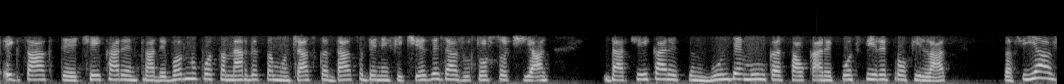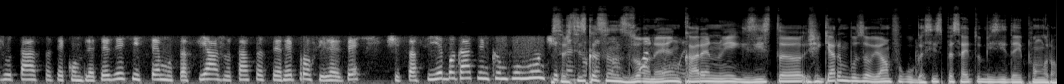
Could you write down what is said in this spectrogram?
exacte, cei care într-adevăr nu pot să meargă să muncească, da, să beneficieze de ajutor social, dar cei care sunt buni de muncă sau care pot fi reprofilați, să fie ajutați să se completeze sistemul, să fie ajutați să se reprofileze și să fie băgați în câmpul muncii. Să știți că, că sunt zone în care nu există, și chiar în Buzău, eu am făcut, găsiți pe site-ul busyday.ro.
